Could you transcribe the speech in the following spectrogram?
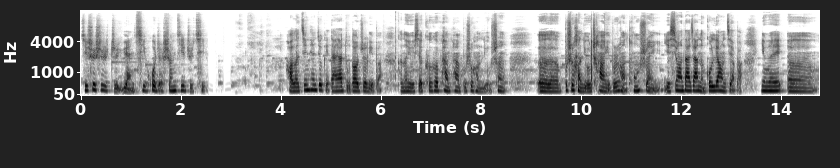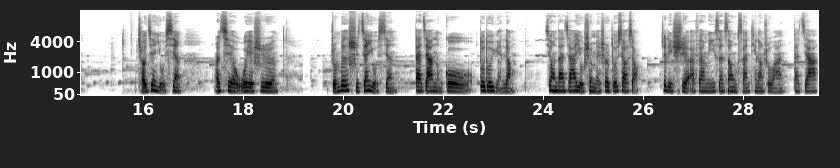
其实是指元气或者生机之气。好了，今天就给大家读到这里吧。可能有些磕磕绊绊，不是很流畅，呃，不是很流畅，也不是很通顺，也希望大家能够谅解吧。因为嗯，条件有限，而且我也是准备的时间有限，大家能够多多原谅。希望大家有事没事多笑笑。这里是 FM 一三三五三，天亮说完。大家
